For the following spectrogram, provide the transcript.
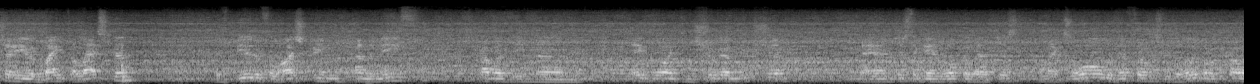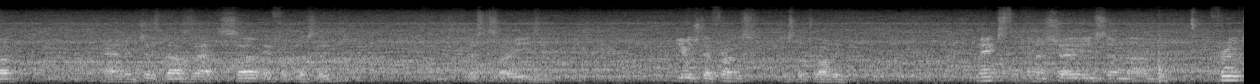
show you a baked Alaska with beautiful ice cream underneath, covered in um, egg white and sugar mixture. And just again, look at that, just makes all the difference with a little bit of color. And it just does that so effortlessly. Just so easy. Huge difference, just looks lovely. Next, I'm going to show you some um, fruit.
